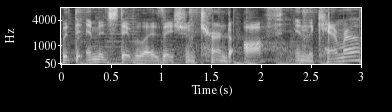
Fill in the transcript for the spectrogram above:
with the image stabilization turned off in the camera,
